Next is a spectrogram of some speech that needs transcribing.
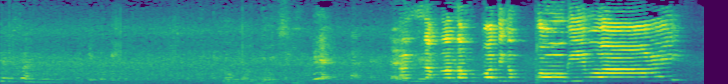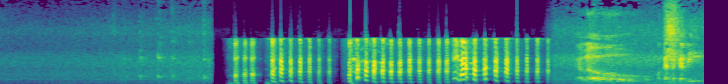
Anak ka ng pati ka pogi mo ay! Hello! Magandang gabi!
